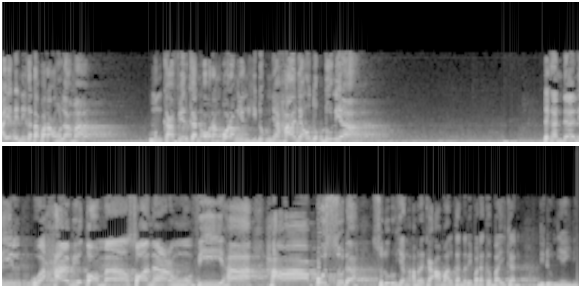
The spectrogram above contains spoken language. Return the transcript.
Ayat ini kata para ulama mengkafirkan orang-orang yang hidupnya hanya untuk dunia dengan dalil wahabita ma sana'u fiha. Hapus sudah seluruh yang mereka amalkan daripada kebaikan di dunia ini.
